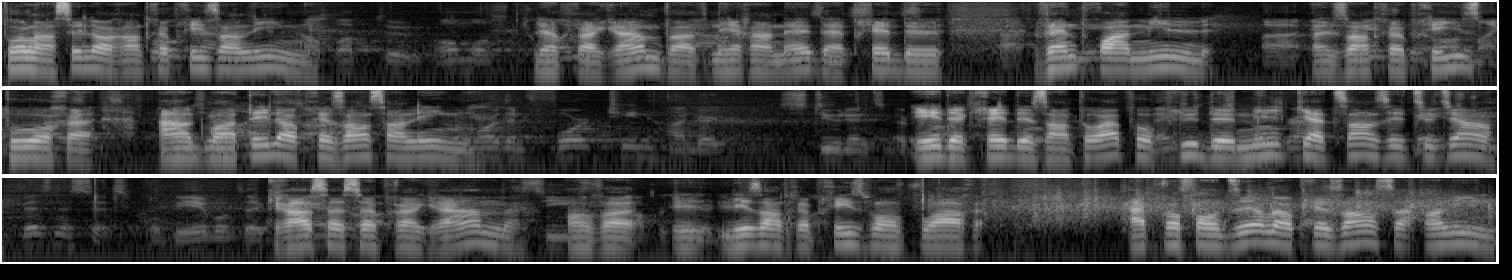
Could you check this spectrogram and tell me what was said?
pour lancer leur entreprise en ligne. Le programme va venir en aide à près de 23 000 entreprises pour augmenter leur présence en ligne et de créer des emplois pour plus de 1 400 étudiants. Grâce à ce programme, les entreprises vont pouvoir approfondir leur présence en ligne.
